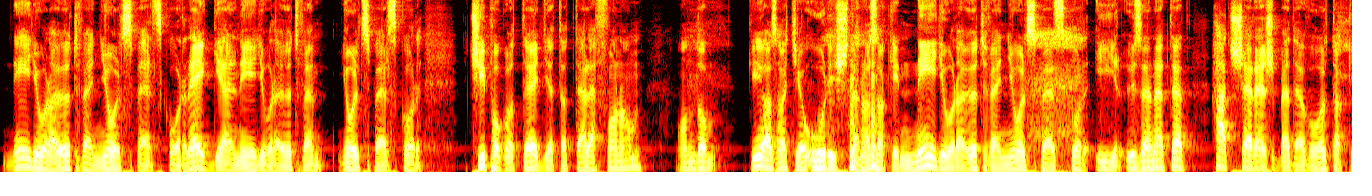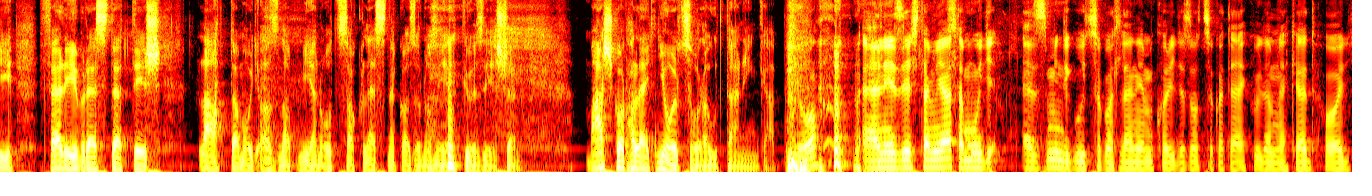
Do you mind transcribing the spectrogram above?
4 óra 58 perckor, reggel 4 óra 58 perckor csipogott egyet a telefonom, mondom, ki az atya úristen az, aki 4 óra 58 perckor ír üzenetet, hát Seresbede volt, aki felébresztett, és láttam, hogy aznap milyen otszak lesznek azon a mérkőzésen. Máskor, ha lehet 8 óra után inkább. Jó, elnézést emiatt. Amúgy ez mindig úgy szokott lenni, amikor így az otcokat elküldöm neked, hogy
